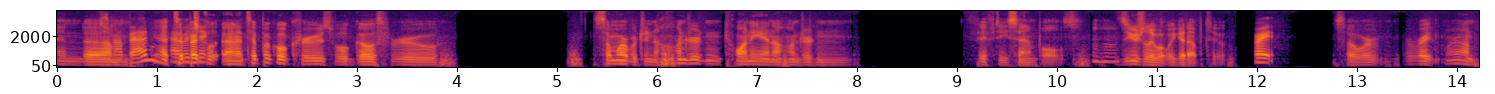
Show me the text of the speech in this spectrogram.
And It's um, not bad. yeah, Averaging- typical and a typical cruise will go through somewhere between 120 and 150 samples. Mhm. It's usually what we get up to. Right. So we're we're right we're on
